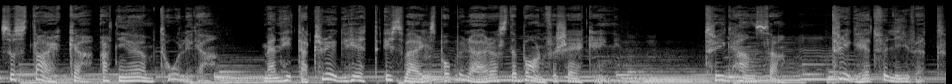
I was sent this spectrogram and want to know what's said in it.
Så starka att ni är ömtåliga. Men hittar trygghet i Sveriges populäraste barnförsäkring. Trygg Hansa. Trygghet för livet.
